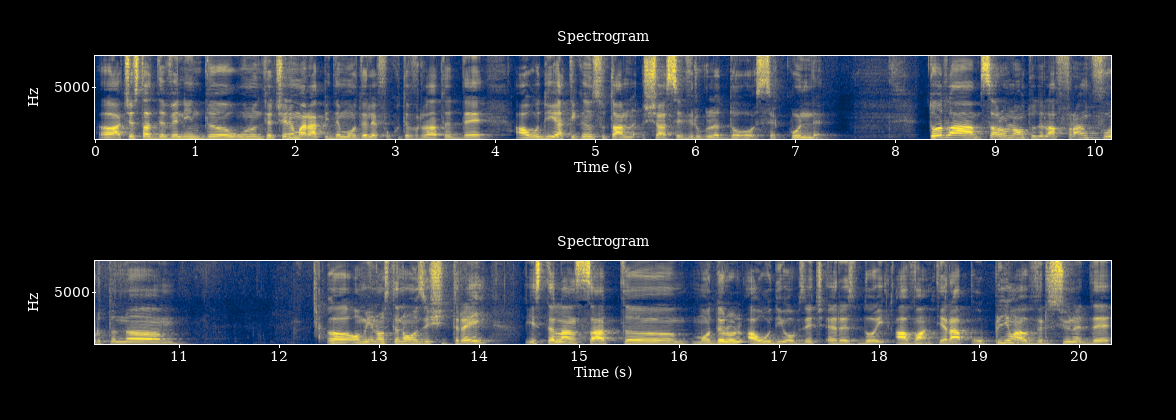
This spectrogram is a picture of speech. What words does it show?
uh, acesta devenind unul dintre cele mai rapide modele făcute vreodată de Audi, atingând 6,2 secunde. Tot la salonul auto de la Frankfurt, în 1993, este lansat modelul Audi 80 RS2 Avant. Era o prima versiune de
